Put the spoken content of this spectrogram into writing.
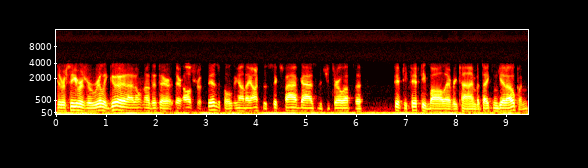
the receivers are really good. I don't know that they're they're ultra physical. You know, they aren't the six five guys that you throw up the 50-50 ball every time, but they can get open.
